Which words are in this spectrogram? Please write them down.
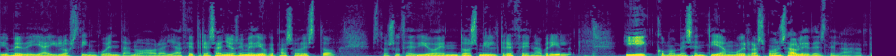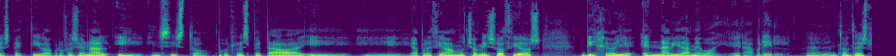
yo me veía ahí los 50, ¿no? Ahora ya hace tres años y medio que pasó esto, esto sucedió en 2013, en abril, y como me sentía muy responsable desde la perspectiva profesional y, insisto, pues respetaba y, y apreciaba mucho a mis socios, dije, oye, en Navidad me voy, era abril. ¿eh? Entonces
